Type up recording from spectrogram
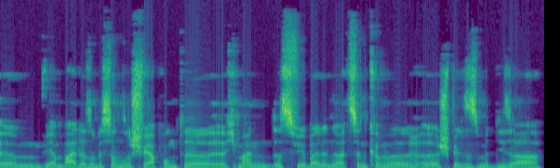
ähm, wir haben beide so ein bisschen unsere Schwerpunkte. Ich meine, dass wir beide Nerds sind, können wir äh, spätestens mit dieser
